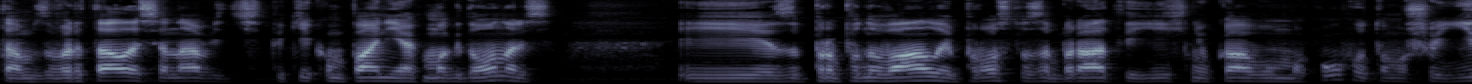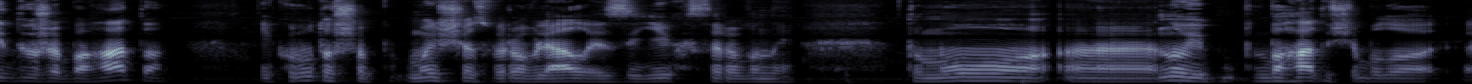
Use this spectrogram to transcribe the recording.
там зверталися навіть такі компанії, як Макдональдс, і запропонували просто забирати їхню каву макуху, тому що її дуже багато, і круто, щоб ми щось виробляли з їх сировини. Тому е, ну і багато ще було е,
